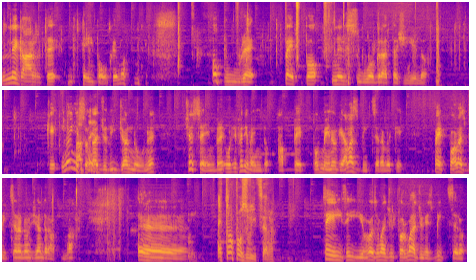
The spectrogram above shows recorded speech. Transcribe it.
Le carte dei Pokémon. Oppure Peppo nel suo grattacielo. Che in ogni te. sondaggio di Giannone c'è sempre un riferimento a Peppo, meno che alla Svizzera, perché Peppo alla Svizzera non ci andrà mai. Eh, È troppo svizzera. sì, sì, io poi se mangio il formaggio che è svizzero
